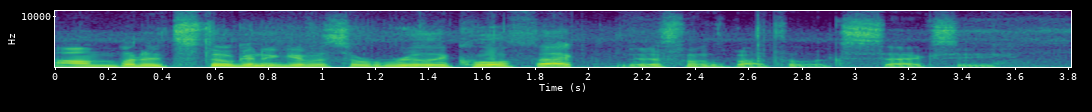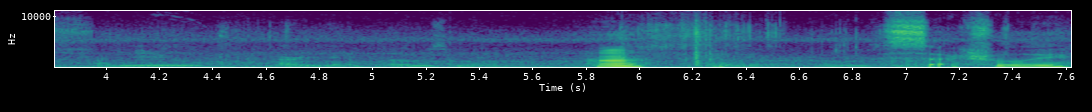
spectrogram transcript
um, but it's still gonna give us a really cool effect. This one's about to look sexy. Are you, are you gonna pose me? Huh? Sexually.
